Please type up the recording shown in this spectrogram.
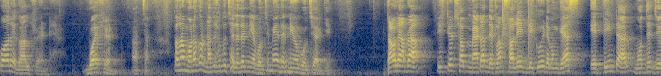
পরে গার্লফ্রেন্ড বয়ফ্রেন্ড আচ্ছা। তোমরা মনে করো না যে শুধু ছেলেদের নিয়ে বলছি, মেয়েদের নিয়েও বলছি আর কি। তাহলে আমরা স্টেটস অফ ম্যাটার দেখলাম সলিড লিকুইড এবং গ্যাস এই তিনটার মধ্যে যে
